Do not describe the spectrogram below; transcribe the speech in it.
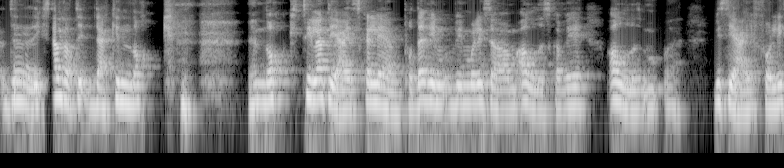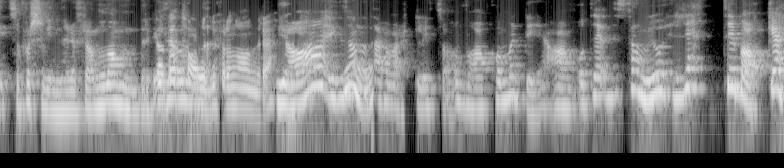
Det, Mm. ikke sant? At det, det er ikke nok, nok til at jeg skal leve på det. Vi, vi må liksom Alle skal vi alle, Hvis jeg får litt, så forsvinner det fra noen andre. Ja, da tar du fra noen andre. Ja, ikke sant. Mm. Det har vært litt sånn. Og hva kommer det av? Og det, det stammer jo rett tilbake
